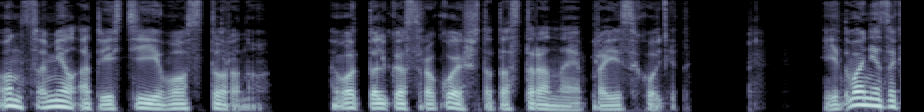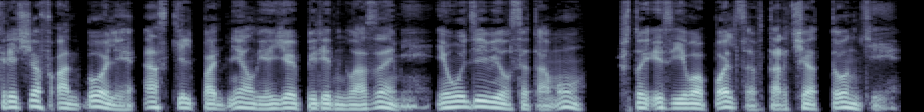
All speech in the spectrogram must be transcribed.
он сумел отвести его в сторону. Вот только с рукой что-то странное происходит. Едва не закричав от боли, Аскель поднял ее перед глазами и удивился тому, что из его пальцев торчат тонкие,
